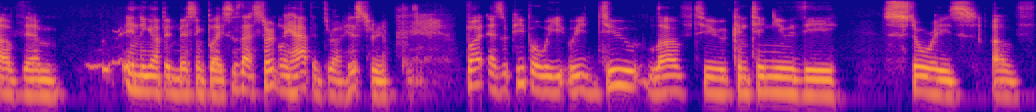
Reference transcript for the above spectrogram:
of them ending up in missing places. That certainly happened throughout history. But as a people, we, we do love to continue the stories of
